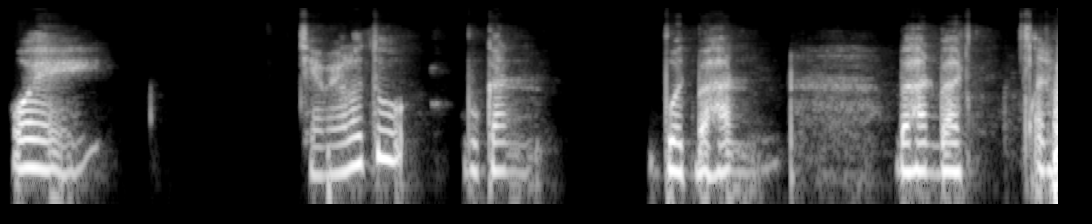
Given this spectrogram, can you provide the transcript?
woi cewek lo tuh bukan buat bahan bahan ba aduh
